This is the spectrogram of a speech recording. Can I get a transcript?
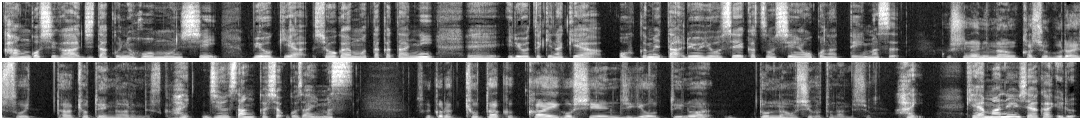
看護師が自宅に訪問し病気や障害を持った方に、えー、医療的なケアを含めた療養生活の支援を行っています。市内に何箇所ぐらいそういった拠点があるんですか？はい。13箇所ございます。それから居宅介護支援事業っていうのはどんなお仕事なんでしょう？はいケアマネージャーがいる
